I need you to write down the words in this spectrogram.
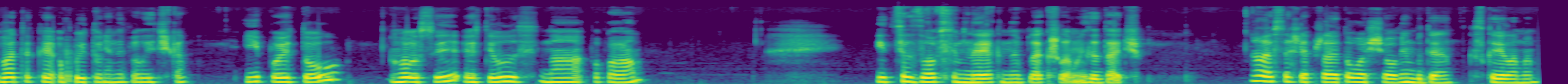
Було таке опитування невеличке. І по ітогу голоси розділились на пополам. І це зовсім ніяк не облегшило мою задачу. Але все ж я пішла до того, що він буде з крилами.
